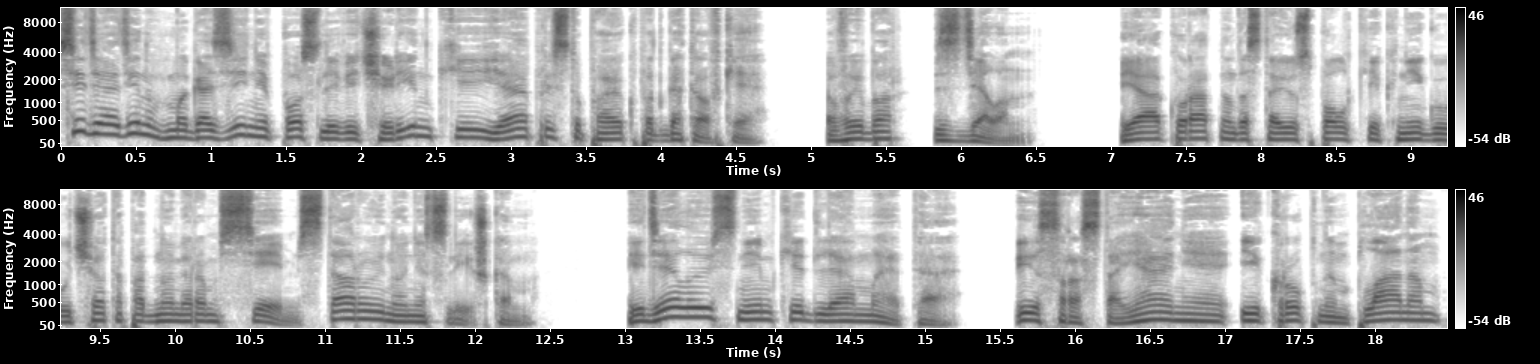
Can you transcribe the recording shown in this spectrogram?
Сидя один в магазине после вечеринки, я приступаю к подготовке. Выбор сделан. Я аккуратно достаю с полки книгу учета под номером 7, старую, но не слишком, и делаю снимки для Мэтта. И с расстояния, и крупным планом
